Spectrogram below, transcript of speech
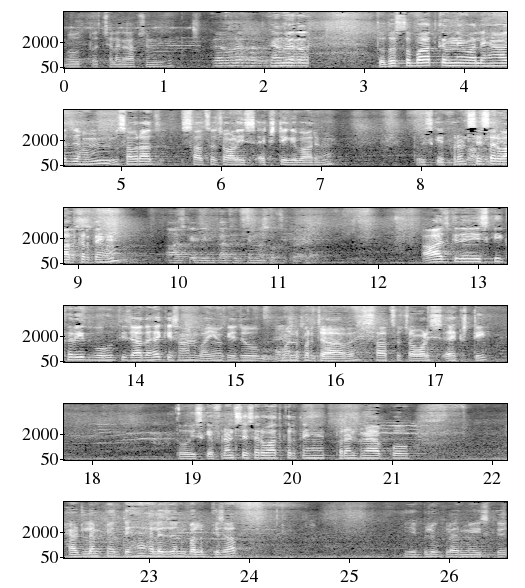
बहुत अच्छा लगा आपसे मिलकर कैमरा का तो दोस्तों बात करने वाले हैं आज हम स्वराज सात सौ चौवालीस एक्स के बारे में। तो इसके फ्रंट से सर बात करते हैं। आज के दिन काफ़ी फ़ेमस हो चुका है। आज के दिन इसकी खरीद बहुत ही ज़्यादा है। किसान भाइयों के जो मन पर चढ़ा हुआ है, सात सौ चौवालीस एक्स टी तो इसके फ्रंट से शुरुआत करते हैं। फ्रंट में आपको हेडलैम्प मिलते हैं हेलोजन बल्ब के साथ। ये ब्लू कलर में इसके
